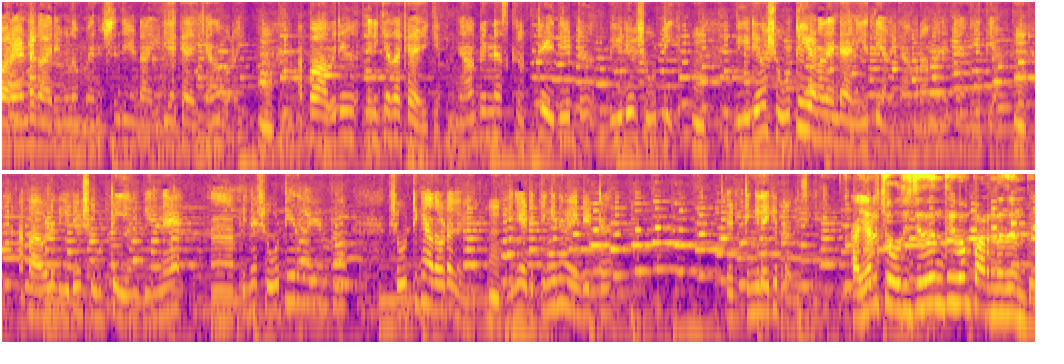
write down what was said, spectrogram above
പറയേണ്ട കാര്യങ്ങളും മെൻഷൻ ചെയ്യേണ്ട ഐഡിയ ഒക്കെ അയക്കാന്ന് പറയും. അപ്പോൾ അവർ എനിക്കതൊക്കെ അയക്കും. ഞാൻ പിന്നെ സ്ക്രിപ്റ്റ് എഴുതിയിട്ട് വീഡിയോ ഷൂട്ട് ചെയ്യും. വീഡിയോ ഷൂട്ട് ചെയ്യണത് എന്റെ അനിയത്തിയാണ് ക്യാമറാമാന്റെ അനിയത്തിയാണ്. അപ്പോൾ അവൾ വീഡിയോ ഷൂട്ട് ചെയ്യും. പിന്നെ പിന്നെ ഷൂട്ട് ചെയ്ത് കഴിയുമ്പോൾ ഷൂട്ടിങ് അതോടെ കഴിയും ഇനി എഡിറ്റിങ്ങിന് വേണ്ടിയിട്ട് എഡിറ്റിങ്ങിലേക്ക് പ്രവേശിക്കും അയാൾ ചോദിച്ചത് എന്ത് ഇവൻ പറഞ്ഞത് എന്ത്?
